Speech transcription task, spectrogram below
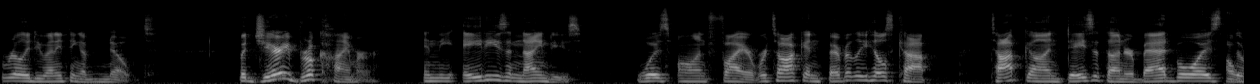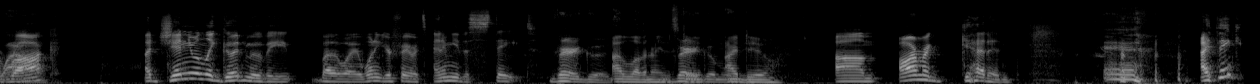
really do anything of note, but Jerry Bruckheimer in the 80s and 90s was on fire. We're talking Beverly Hills Cop, Top Gun, Days of Thunder, Bad Boys, Oh, The wow. Rock. A genuinely good movie, by the way, one of your favorites, Enemy of the State. Very good. I love it. It's Very good I do. Um, Armageddon. Eh, I think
